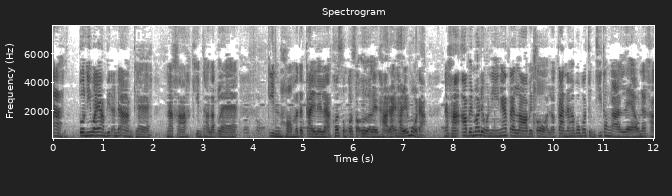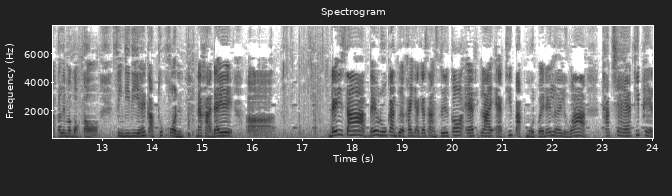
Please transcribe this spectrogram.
อะตัวนี้ไว้อาร์มพิษอันเดอร์อาร์มแคร์นะคะครีมทารักแร้กลิ่นหอมมาตะไกลเลยแหละ ข้อส่งก็ซอเอออะไรทาได้ทาได้หมดอะนะคะเอาเป็นว่าเดี๋ยววันนี้เนี่ยแต่ลาไปก่อนแล้วกันนะคะเพราะว่าถึงที่ทำงานแล้วนะคะ ก็เลยมาบอกต่อสิ่งดีๆ ให้กับทุกคนนะคะได้ออ ได้ทราบได้รู้กันเผื่อใครอยากจะสั่งซื้อก็แอดไลน์แอดที่ปักหมุดไว้ได้เลย หรือว่าทักแชทที่เพจ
